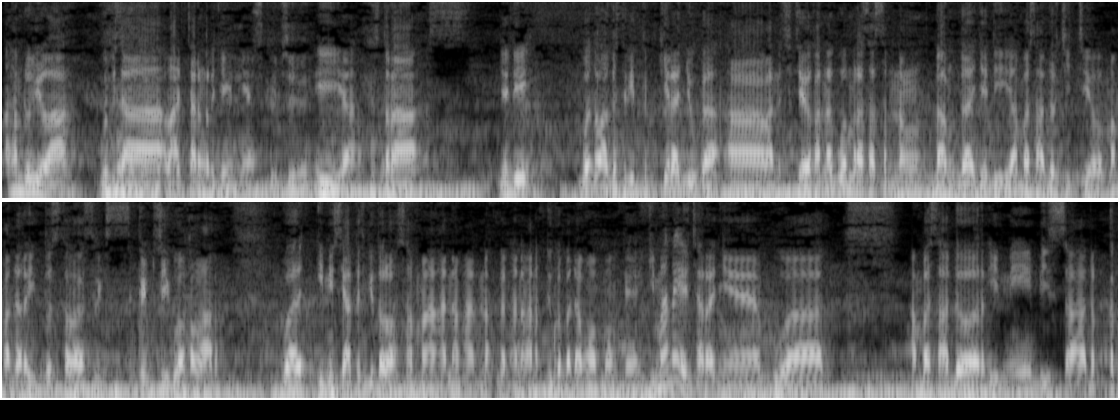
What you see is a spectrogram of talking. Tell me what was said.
Alhamdulillah gue bisa lancar ngerjainnya. Skripsi ya? iya setelah jadi gue tuh agak sedikit kepikiran juga eh, karena cicil karena gue merasa seneng bangga jadi ambasador cicil. Maka dari itu setelah skri- skripsi gue kelar gue inisiatif gitu loh sama anak-anak dan anak-anak juga pada ngomong kayak gimana ya caranya buat ambasador ini bisa deket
